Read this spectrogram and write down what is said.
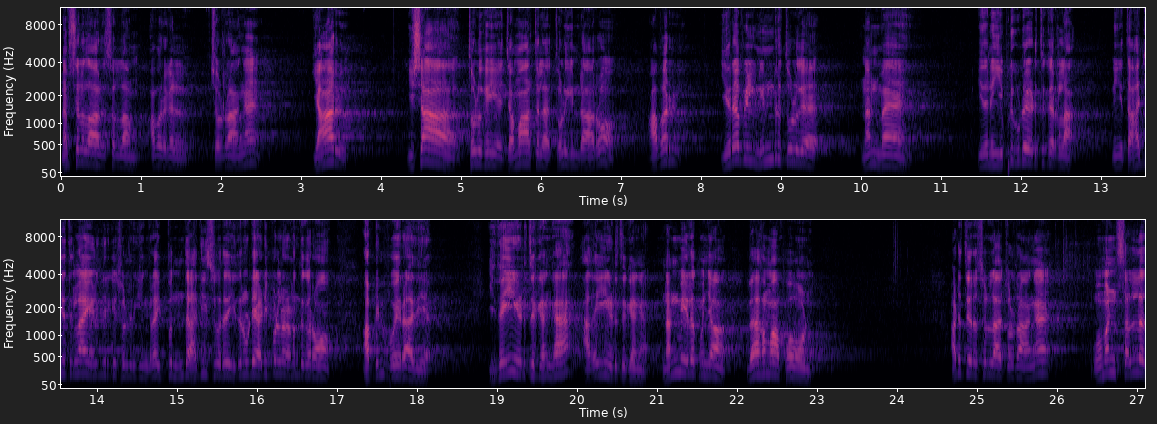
நப்சல்லா சொல்லாம் அவர்கள் சொல்கிறாங்க யார் இஷா தொழுகையை ஜமாத்தில் தொழுகின்றாரோ அவர் இரவில் நின்று தொழுக நன்மை. இதை நீங்கள் இப்படி கூட எடுத்துக்கிறலாம். நீங்கள் தஹஜத்துக்கெலாம் எழுந்திருக்க சொல்லியிருக்கீங்களா இப்போ இந்த ஹதீஸ் இதனுடைய அடிப்படையில் நடந்துக்கிறோம் அப்படின்னு போயிடாதீங்க இதையும் எடுத்துக்கங்க அதையும் எடுத்துக்கங்க. நன்மையில் கொஞ்சம் வேகமாக போகணும். அடுத்து ரசுல்லா சொல்கிறாங்க ஒமன் சல்ல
